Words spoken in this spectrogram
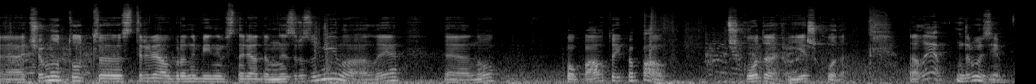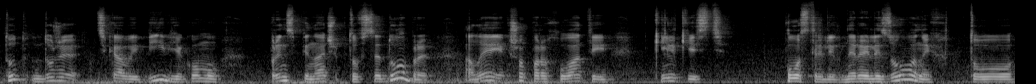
Е, Чому тут е, стріляв бронебійним снарядом, не зрозуміло, але е, ну, попав то й попав. Шкода є шкода. Але, друзі, тут дуже цікавий бій, в якому, в принципі, начебто все добре. Але якщо порахувати кількість пострілів нереалізованих, то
